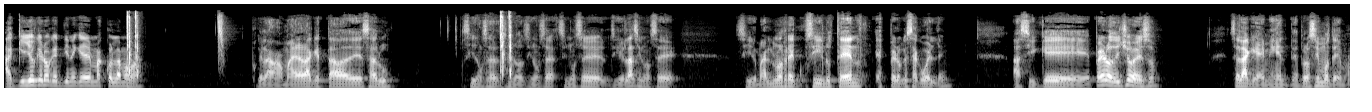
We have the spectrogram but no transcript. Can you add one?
Aquí yo creo que tiene que ver más con la mamá, porque la mamá era la que estaba de salud. Si no sé, si no, sé, si no sé, si, ¿verdad? no sé, si no ustedes espero que se acuerden. Así que, pero dicho eso, se la queda, mi gente. Próximo tema.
